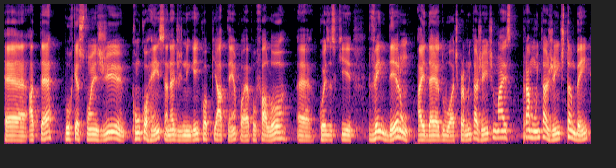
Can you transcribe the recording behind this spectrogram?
é, até por questões de concorrência, né, de ninguém copiar tempo. A Apple falou é, coisas que venderam a ideia do Watch para muita gente, mas para muita gente também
